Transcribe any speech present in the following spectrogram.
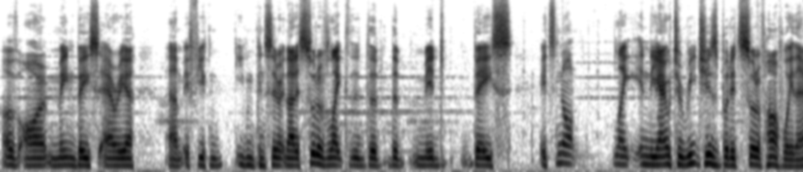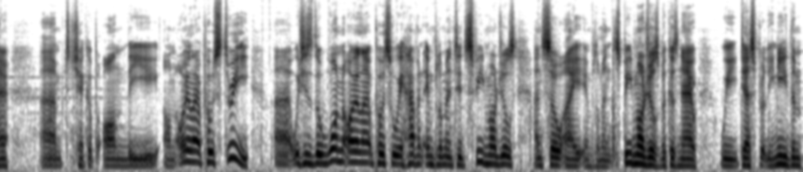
of our main base area um, if you can even consider it that. It's sort of like the, the, the mid base. It's not like in the outer reaches, but it's sort of halfway there. Um, to check up on the on Oil Outpost 3, uh, which is the one oil outpost where we haven't implemented speed modules, and so I implement speed modules because now we desperately need them.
